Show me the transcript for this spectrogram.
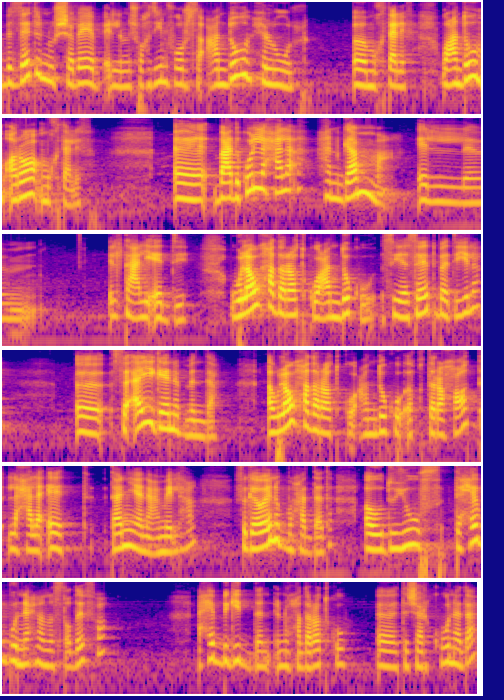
بالذات إنه الشباب اللي مش واخدين فرصة عندهم حلول مختلفة وعندهم آراء مختلفة. آه بعد كل حلقة هنجمع التعليقات دي. ولو حضراتكم عندكم سياسات بديلة آه في أي جانب من ده أو لو حضراتكم عندكم اقتراحات لحلقات تانية نعملها في جوانب محددة أو ضيوف تحبوا إن إحنا نستضيفها أحب جدا إنه حضراتكم آه تشاركونا ده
